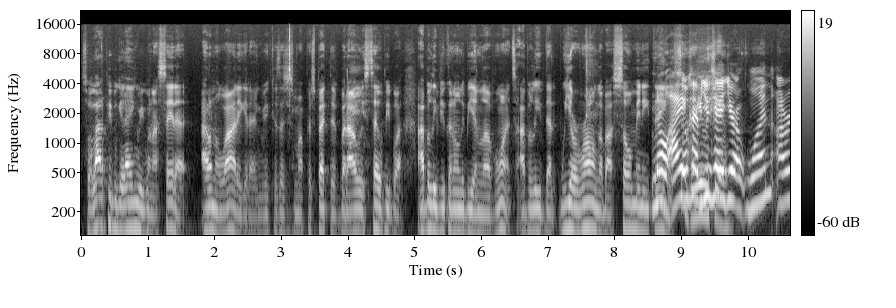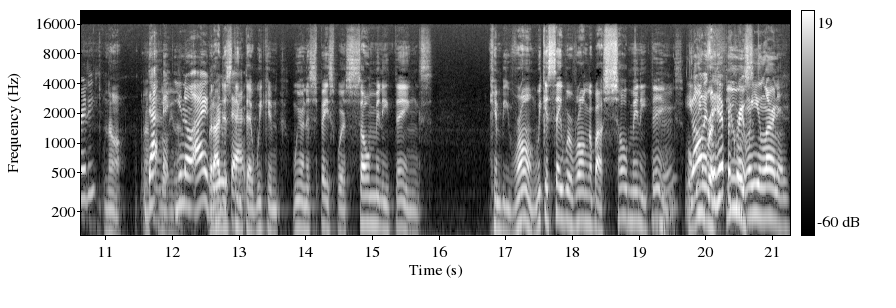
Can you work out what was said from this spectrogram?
so a lot of people get angry when I say that. I don't know why they get angry because that's just my perspective. But I always tell people I believe you can only be in love once. I believe that we are wrong about so many things. No, I so agree have you with had you. your one already? no. That- absolutely you know, I agree. But I just with think that. that we can. We're in a space where so many things can be wrong. We can say we're wrong about so many things. but You're we always a hypocrite refuse- when you're learning.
